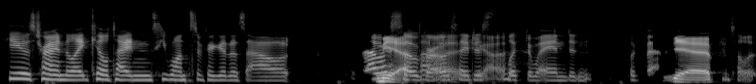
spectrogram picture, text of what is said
he is trying to like kill Titans. He wants to figure this out. That was Yeah. so gross. I just yeah. looked away and didn't look back yeah, until it.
